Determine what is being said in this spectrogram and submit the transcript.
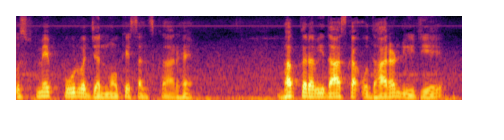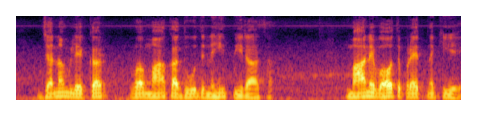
उसमें पूर्व जन्मों के संस्कार हैं। भक्त रविदास का उदाहरण लीजिए। जन्म लेकर वह माँ का दूध नहीं पी रहा था। माँ ने बहुत प्रयत्न किए।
